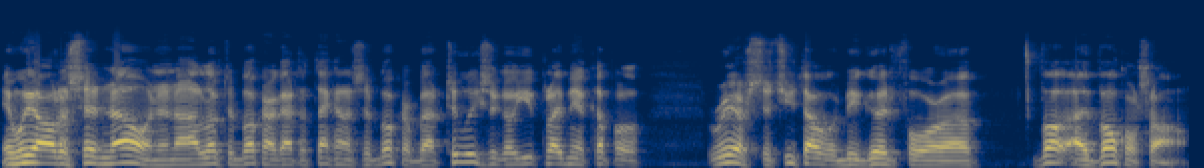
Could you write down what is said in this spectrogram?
and we all just said no. And then I looked at Booker. I got to thinking. I said, "Booker, about two weeks ago, you played me a couple of riffs that you thought would be good for a, vo- a vocal song."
